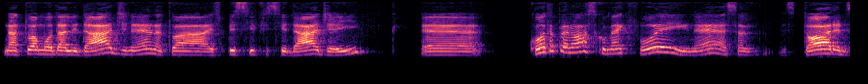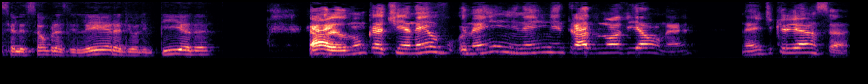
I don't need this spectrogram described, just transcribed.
na tua modalidade, né? Na tua especificidade aí. É, conta para nós como é que foi, né? Essa história de seleção brasileira, de Olimpíada. Cara, eu nunca tinha nem, nem, nem entrado no avião, né? Nem de criança.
